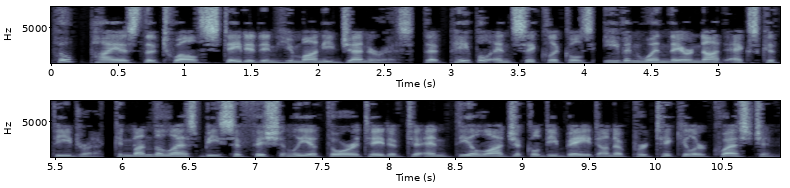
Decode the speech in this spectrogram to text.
Pope Pius XII stated in Humani Generis, that papal encyclicals, even when they are not ex cathedra, can nonetheless be sufficiently authoritative to end theological debate on a particular question.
